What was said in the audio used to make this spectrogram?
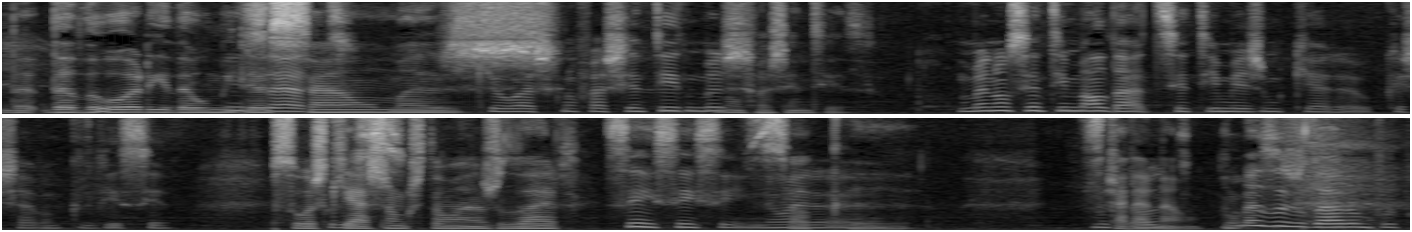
da- Da, da dor e da humilhação, exato, mas. Que eu acho que não faz sentido, mas não, faz sentido. mas não senti maldade, senti mesmo que era o que achavam que devia ser. Pessoas Por que isso- acham que estão a ajudar, Sim, sim, sim. Não só era... que. Se Mas calhar pronto. não. Mas ajudaram porque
